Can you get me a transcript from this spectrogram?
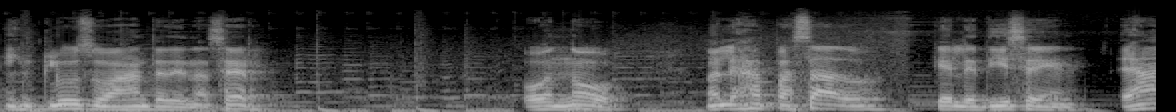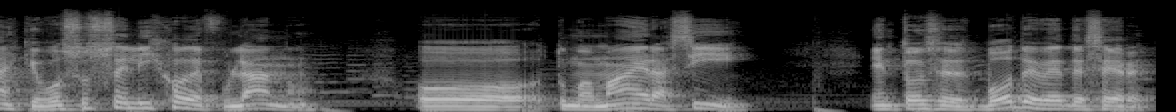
incluso antes de nacer. ¿O no? ¿No les ha pasado que les dicen, ah, es que vos sos el hijo de fulano? O tu mamá era así. Entonces vos debes de ser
